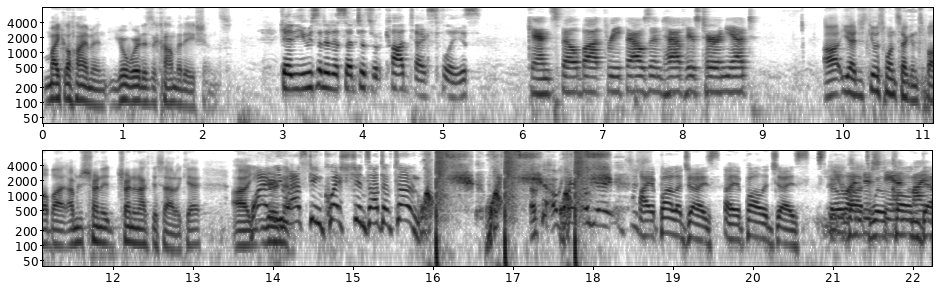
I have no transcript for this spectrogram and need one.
Michael Heiman, your word is accommodations. Can you use it in a sentence with context, please? Can Spellbot 3000 have his turn yet? Uh, yeah, just give us one second, Spellbot. I'm just trying to trying to knock this out, okay? Uh, Why you're are you next. asking questions out of turn? What? Okay, okay, okay. Just- I apologize. I apologize. Spellbot will calm my down.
